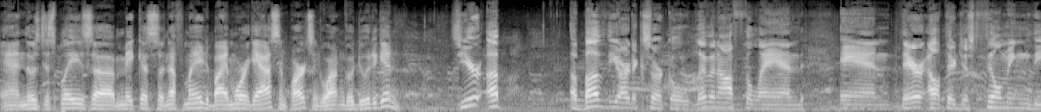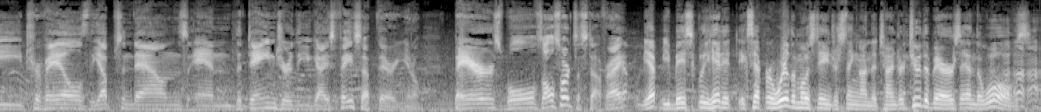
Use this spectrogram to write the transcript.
And those displays uh, make us enough money to buy more gas and parts and go out and go do it again. So you're up above the Arctic Circle, living off the land and they're out there just filming the travails, the ups and downs, and the danger that you guys face up there. You know, bears, wolves, all sorts of stuff, right? Yep, yep, you basically hit it, except for we're the most dangerous thing on the tundra to the bears and the wolves.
